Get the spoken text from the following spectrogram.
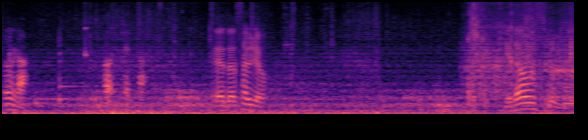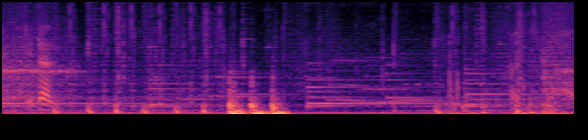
몰라. 어 됐다. 야 나 살려. 개당황스럽네 일단. 아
